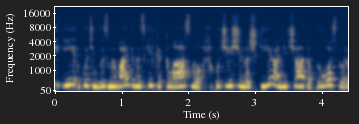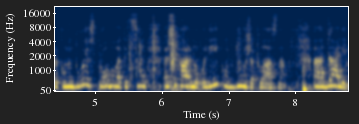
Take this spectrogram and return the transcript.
І потім ви змиваєте, наскільки класно очищена шкіра. Дівчата просто рекомендую спробувати цю шикарну олійку, дуже класна. Далі.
